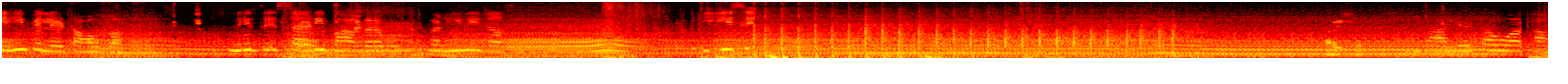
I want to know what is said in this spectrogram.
यहीं पे लेटा होगा। नहीं तो इस साइड ही भाग रहा है वो कहीं नहीं जा सकता इसी लेटा हुआ था।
